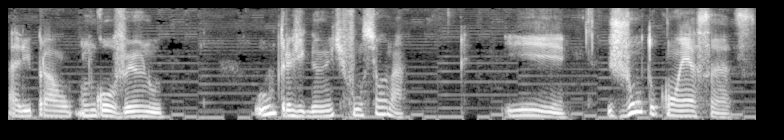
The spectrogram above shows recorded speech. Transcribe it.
ali para um, um governo ultra gigante funcionar. E junto com essas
